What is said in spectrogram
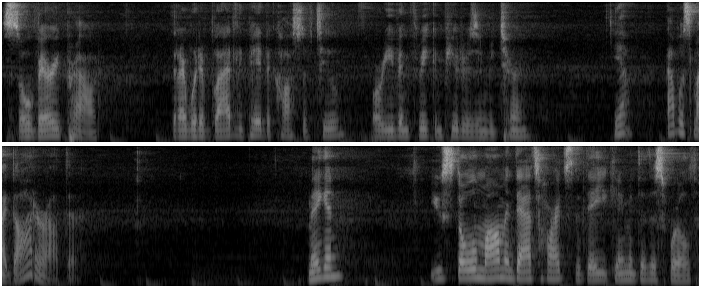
so very proud, that I would have gladly paid the cost of two or even three computers in return. Yeah, that was my daughter out there. Megan, you stole mom and dad's hearts the day you came into this world,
